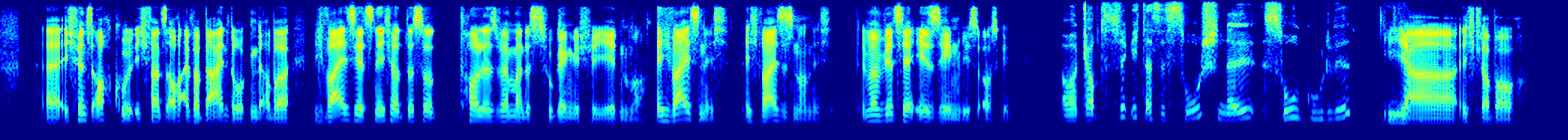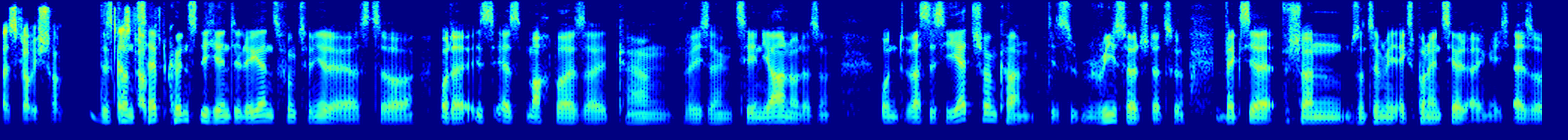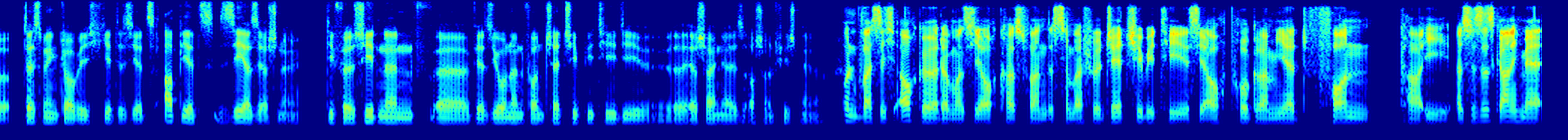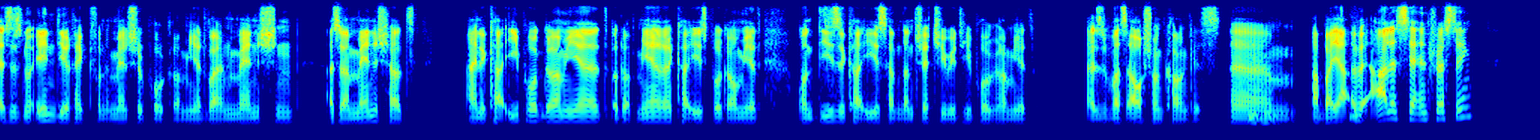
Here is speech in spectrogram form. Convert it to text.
Äh, ich finde es auch cool. Ich fand's auch einfach beeindruckend, aber ich weiß jetzt nicht, ob das so toll ist, wenn man das zugänglich für jeden macht. Ich weiß nicht. Ich weiß es noch nicht. Man wird's ja eh sehen, wie's ausgeht. Aber glaubst du wirklich, dass es so schnell so gut wird? Ja, ich glaube auch. Das glaube ich schon. Das Das Konzept künstliche Intelligenz funktioniert ja erst so oder ist erst machbar seit, keine Ahnung, würde ich sagen, 10 Jahren oder so. Und was es jetzt schon kann, das Research dazu, wächst ja schon so ziemlich exponentiell eigentlich. Also, deswegen glaube ich, geht es jetzt ab jetzt sehr, sehr schnell. Die verschiedenen äh, Versionen von ChatGPT, die, äh, erscheinen ja jetzt auch schon viel schneller. Und was ich auch gehört habe, was ich auch krass fand, ist zum Beispiel ChatGPT ist ja auch programmiert von KI. Also, es ist gar nicht mehr es ist nur indirekt von 'nem Menschen programmiert, weil 'n Menschen also, ein Mensch hat eine KI programmiert oder mehrere KIs programmiert und diese KIs haben dann ChatGPT programmiert. Also, was auch schon krank ist. Mhm. Ähm, aber ja, alles sehr interesting,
